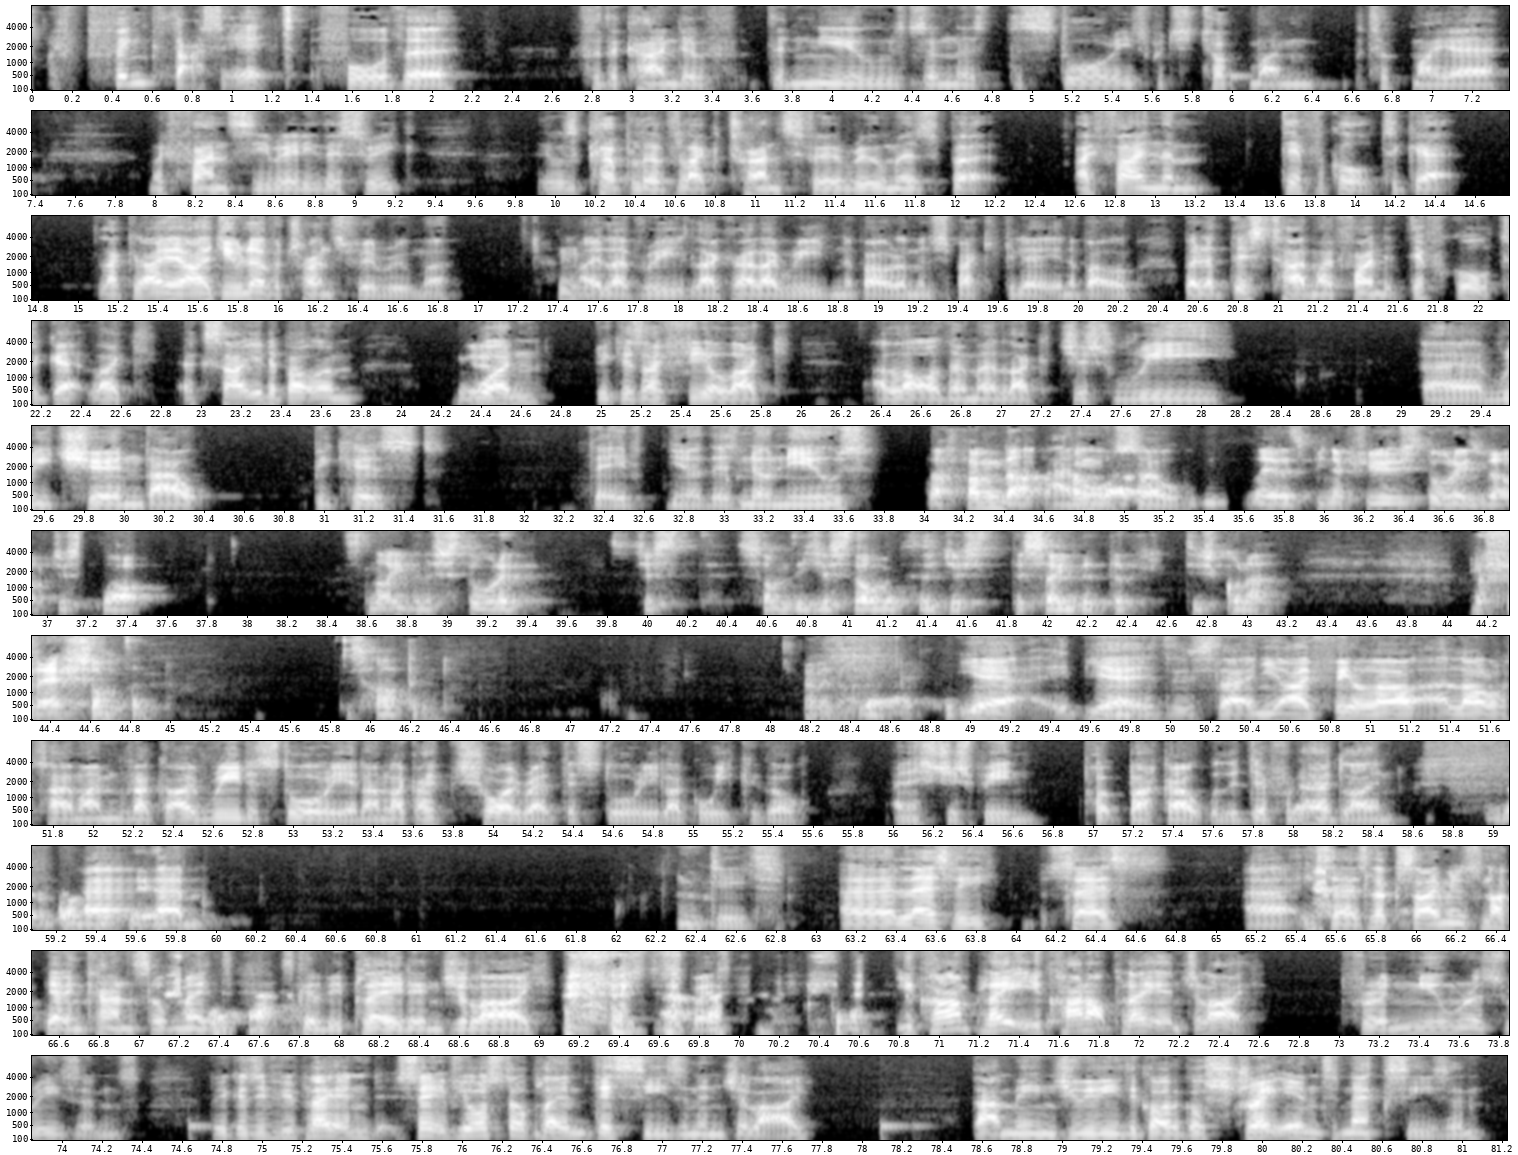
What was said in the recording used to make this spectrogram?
I think that's it for the for the kind of the news and the, the stories which took my took my uh, my fancy really this week. There was a couple of like transfer rumors, but I find them difficult to get. Like I, I do love a transfer rumor, Hmm. I love read like I like reading about them and speculating about them. But at this time, I find it difficult to get like excited about them. Yeah. One because I feel like a lot of them are like just re uh, re-churned out because they've you know there's no news. I found that. I And found also- that, there's been a few stories that I've just thought it's not even a story. It's just somebody just obviously just decided they're just to refresh something. It's happened. Yeah, Yeah, yeah, it's, that, and yeah, I feel a, a lot of time I'm like I read a story and I'm like I'm sure I read this story like a week ago, and it's just been put back out with a different Yeah. headline. Uh, um, indeed. Uh, Leslie says, uh, he says, look, Simon, it's not getting cancelled, mate. It's going to be played in July. Watch this space. you can't play it. You cannot play it in July for a numerous reasons. Because if you play in, say, if you're still playing this season in July, that means you've either got to go straight into next season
